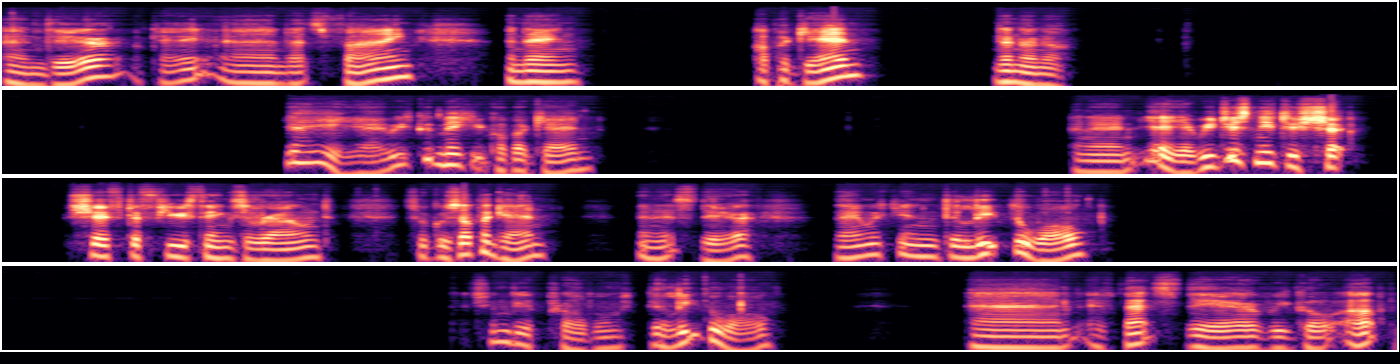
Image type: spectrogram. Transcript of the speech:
and there, okay, and that's fine. And then up again. No, no, no. Yeah, yeah, yeah, we could make it go up again. And then, yeah, yeah, we just need to sh shift a few things around. So it goes up again, and it's there. Then we can delete the wall. It shouldn't be a problem. Delete the wall. And if that's there, we go up.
